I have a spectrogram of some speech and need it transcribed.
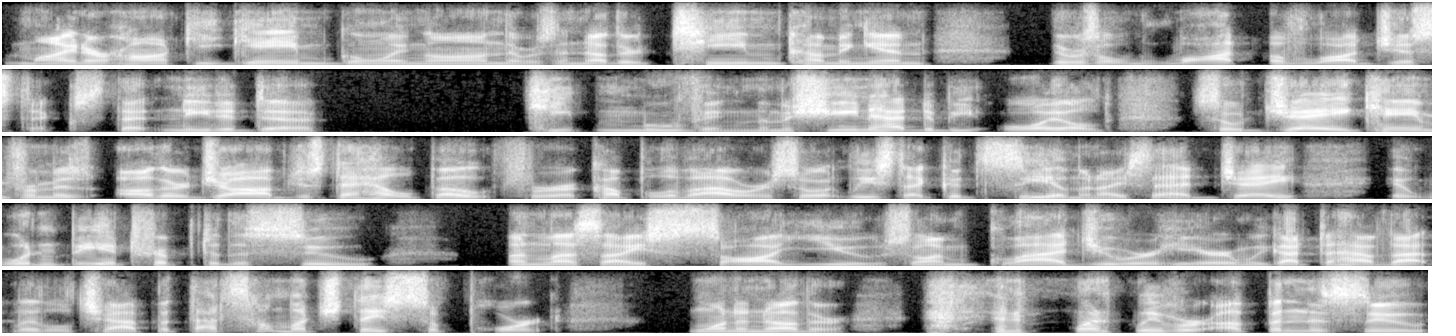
minor hockey game going on. There was another team coming in. There was a lot of logistics that needed to keep moving. The machine had to be oiled. So Jay came from his other job just to help out for a couple of hours. So at least I could see him. And I said, Jay, it wouldn't be a trip to the Soo unless I saw you. So I'm glad you were here and we got to have that little chat. But that's how much they support one another. And when we were up in the Soo,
